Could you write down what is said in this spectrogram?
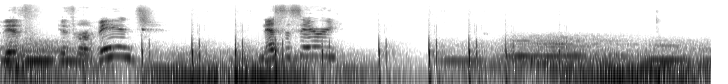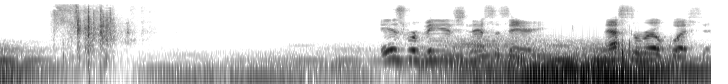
Is is revenge necessary? Is revenge necessary? That's the real question.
